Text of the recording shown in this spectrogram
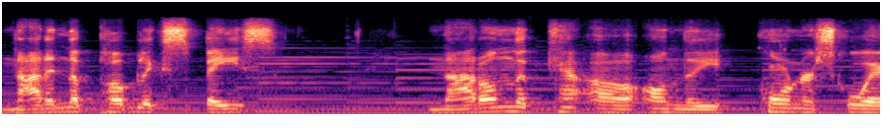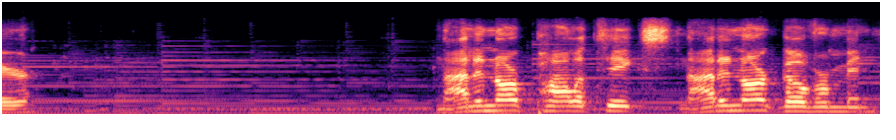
not in the public space, not on the uh, on the corner square, not in our politics, not in our government.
